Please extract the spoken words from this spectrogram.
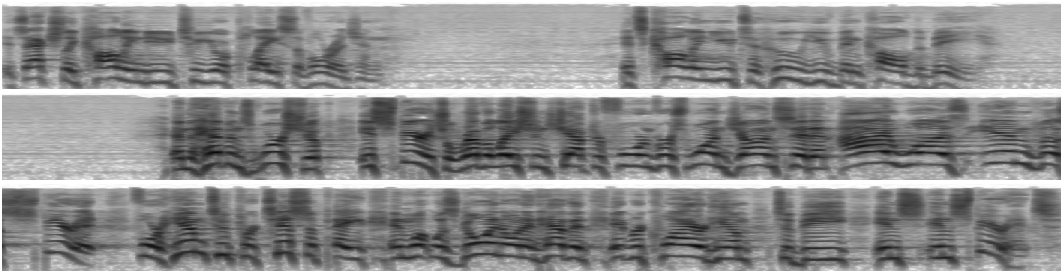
It's actually calling you to your place of origin. It's calling you to who you've been called to be. And the heavens worship is spiritual. Revelation chapter 4 and verse 1, John said, And I was in the Spirit. For him to participate in what was going on in heaven, it required him to be in, in spirit.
